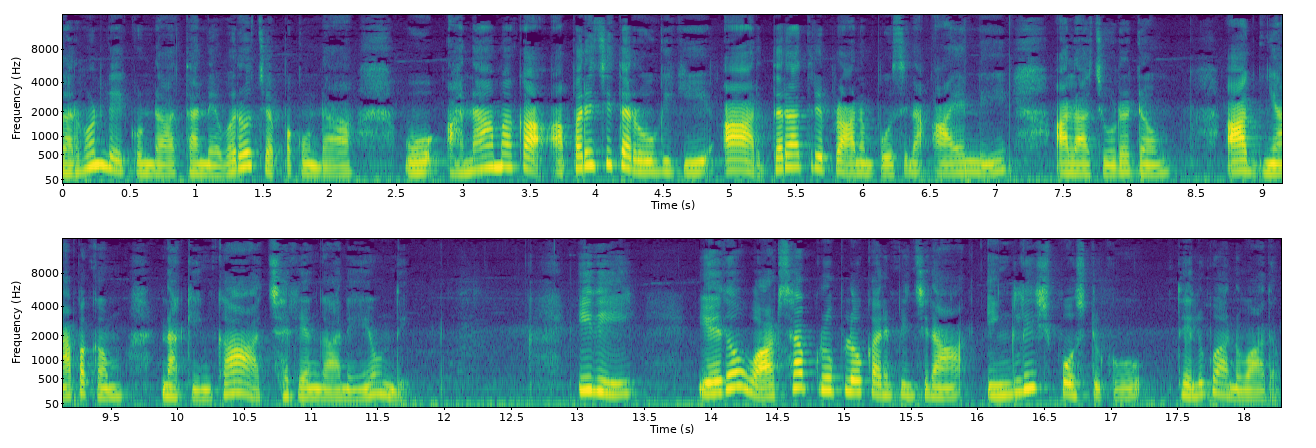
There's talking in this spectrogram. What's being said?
గర్వం లేకుండా తనెవరో చెప్పకుండా ఓ అనామక అపరిచిత రోగికి ఆ అర్ధరాత్రి ప్రాణం పోసిన ఆయన్ని అలా చూడటం ఆ జ్ఞాపకం నాకింకా ఆశ్చర్యంగానే ఉంది. ఇది ఏదో వాట్సాప్ గ్రూప్లో కనిపించిన ఇంగ్లీష్ పోస్టుకు తెలుగు అనువాదం.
